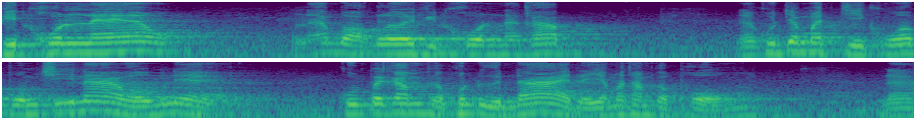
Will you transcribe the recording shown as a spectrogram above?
ผิดคนแล้วนะบอกเลยผิดคนนะครับ นะคุณจะมาจิกหัวผมชี้หน้าผมเนี่ย คุณไปทำกับคนอื่นได้ แต่อย่ามาทำกับผมนะ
